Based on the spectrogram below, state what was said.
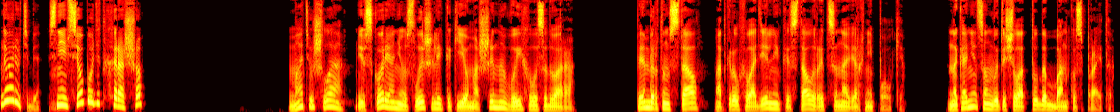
Говорю тебе, с ней все будет хорошо». Мать ушла, и вскоре они услышали, как ее машина выехала со двора. Пембертон встал, открыл холодильник и стал рыться на верхней полке. Наконец он вытащил оттуда банку спрайта.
